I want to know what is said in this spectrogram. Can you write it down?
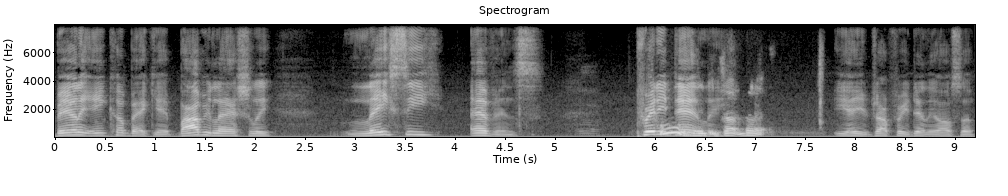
Bayley ain't come back yet, Bobby Lashley, Lacey Evans, Pretty Ooh, Deadly. they dropped that. Yeah, you dropped Pretty Deadly also.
